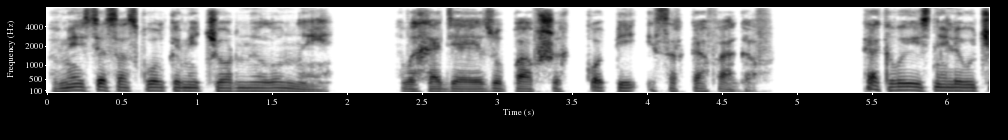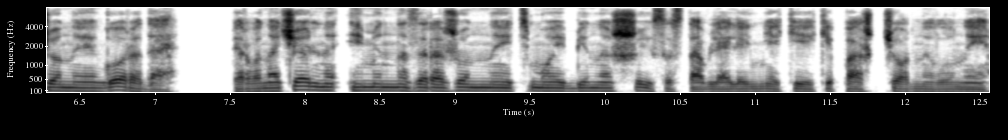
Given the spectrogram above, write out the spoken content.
вместе с осколками черной луны, выходя из упавших копий и саркофагов. Как выяснили ученые города, Первоначально именно зараженные тьмой бинаши составляли некий экипаж Черной Луны.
